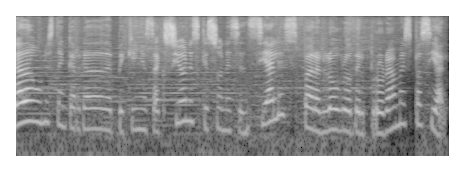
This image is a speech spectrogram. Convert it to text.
Cada uno está encargada de pequeñas acciones que son esenciales para el logro del programa espacial.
